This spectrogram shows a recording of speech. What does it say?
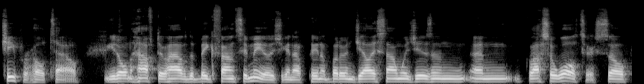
cheaper hotel. You don't have to have the big fancy meals. You can have peanut butter and jelly sandwiches and, and glass of water. So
